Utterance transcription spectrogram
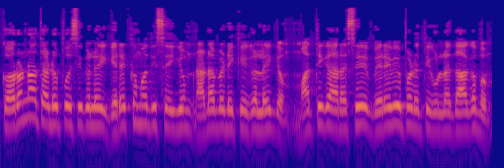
கொரோனா தடுப்பூசிகளை இறக்குமதி செய்யும் நடவடிக்கைகளையும் மத்திய அரசு விரைவுபடுத்தியுள்ளதாகவும்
